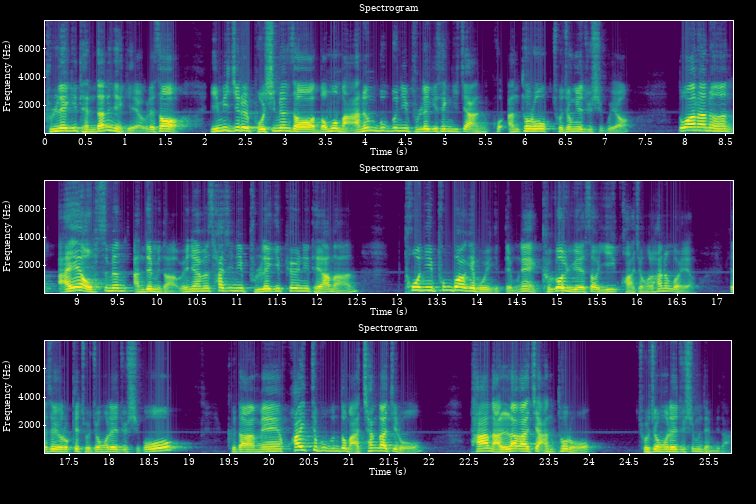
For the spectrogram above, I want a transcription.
블랙이 된다는 얘기예요. 그래서 이미지를 보시면서 너무 많은 부분이 블랙이 생기지 않고, 않도록 조정해 주시고요. 또 하나는 아예 없으면 안 됩니다. 왜냐하면 사진이 블랙이 표현이 돼야만 톤이 풍부하게 보이기 때문에 그걸 위해서 이 과정을 하는 거예요. 그래서 이렇게 조정을 해주시고 그 다음에 화이트 부분도 마찬가지로 다 날아가지 않도록 조정을 해주시면 됩니다.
